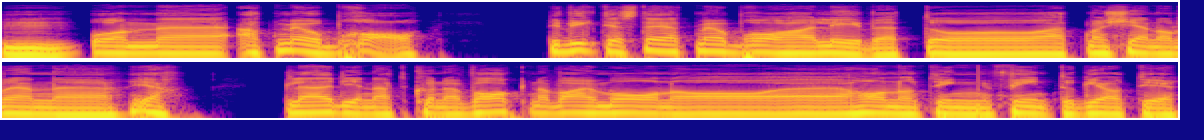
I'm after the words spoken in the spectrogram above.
Mm. om eh, att må bra. Det viktigaste är att må bra här i livet och att man känner den, eh, ja, glädjen att kunna vakna varje morgon och eh, ha någonting fint att gå till.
